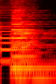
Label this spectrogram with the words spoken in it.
Bye.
